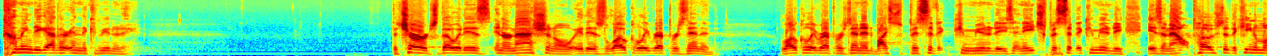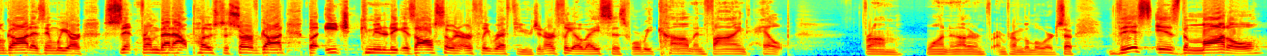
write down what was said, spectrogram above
coming together in the community. The church, though it is international, it is locally represented locally represented by specific communities, and each specific community is an outpost of the kingdom of God, as in we are sent from that outpost to serve God. But each community is also an earthly refuge, an earthly oasis where we come and find help from one another and from the Lord. So this is the model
